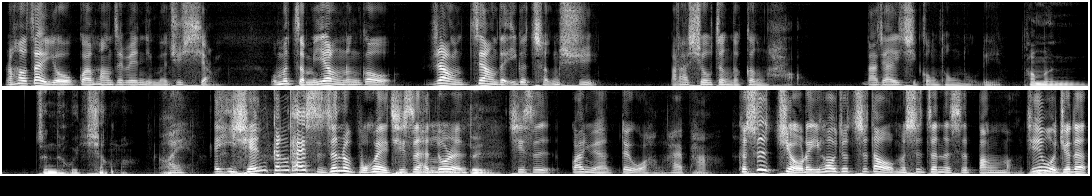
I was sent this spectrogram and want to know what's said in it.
然后再由官方这边你们去想，我们怎么样能够让这样的一个程序把它修正的更好，大家一起共同努力。他们真的会想吗？会，哎，以前刚开始真的不会。其实很多人，对，其实官员对我很害怕。可是久了以后就知道我们是真的是帮忙。其实我觉得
